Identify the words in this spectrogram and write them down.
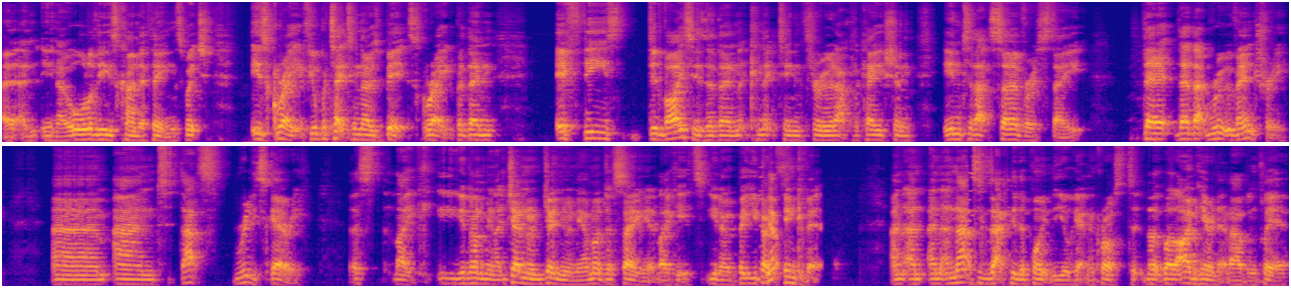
and, and you know all of these kind of things, which is great. If you're protecting those bits, great. But then if these devices are then connecting through an application into that server estate, they're, they're that route of entry. Um, and that's really scary. That's like, you know what I mean? Like genuinely, genuinely, I'm not just saying it like it's, you know, but you don't yep. think of it. And, and, and, and that's exactly the point that you're getting across to, well, I'm hearing it loud and clear.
